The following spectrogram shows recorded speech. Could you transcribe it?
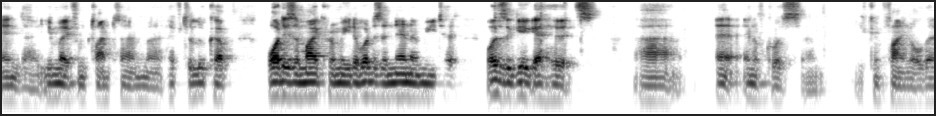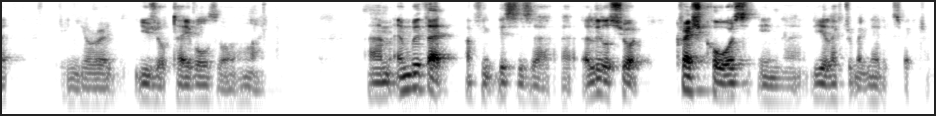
and you may from time to time have to look up what is a micrometer, what is a nanometer, what is a gigahertz, uh, and, of course um, you can find all that in your uh, usual tables or online. Um, and with that, I think this is a, a little short crash course in uh, the electromagnetic spectrum.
